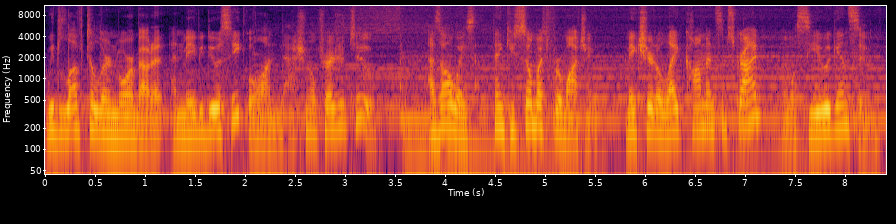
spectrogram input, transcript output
We'd love to learn more about it and maybe do a sequel on National Treasure 2. As always, thank you so much for watching. Make sure to like, comment, subscribe, and we'll see you again soon.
